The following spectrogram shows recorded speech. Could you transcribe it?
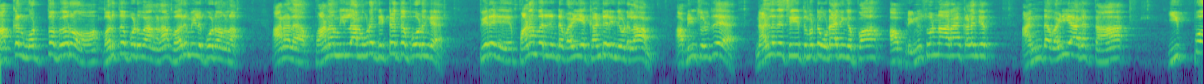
மக்கள் மொத்த பேரும் வருத்தப்படுவாங்களாம் வறுமையில் போடுவாங்களாம் அதனால பணம் இல்லாம கூட திட்டத்தை போடுங்க. பிறகு பணம் வருகின்ற வழியை கண்டறிந்து விடலாம். அப்படின்னு சொல்லிட்டு நல்லதை செய்யறது மட்டும் விடாதீங்கப்பா அப்படின்னு சொன்னாராம் கலைஞர். அந்த வழியாகத்தான் இப்போ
